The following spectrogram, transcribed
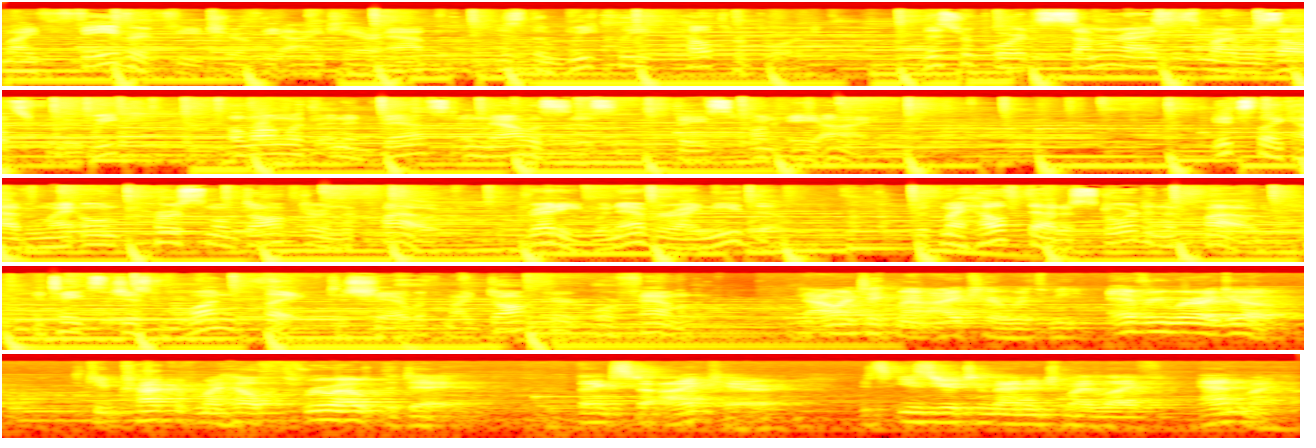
My favorite feature of the iCare app is the weekly health report. This report summarizes my results for the week, along with an advanced analysis based on AI. It's like having my own personal doctor in the cloud, ready whenever I need them. With my health data stored in the cloud, it takes just one click to share with my doctor or family. Now I take my iCare with me everywhere I go to keep track of my health throughout the day. Thanks to iCare, it's easier to manage my life and my health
